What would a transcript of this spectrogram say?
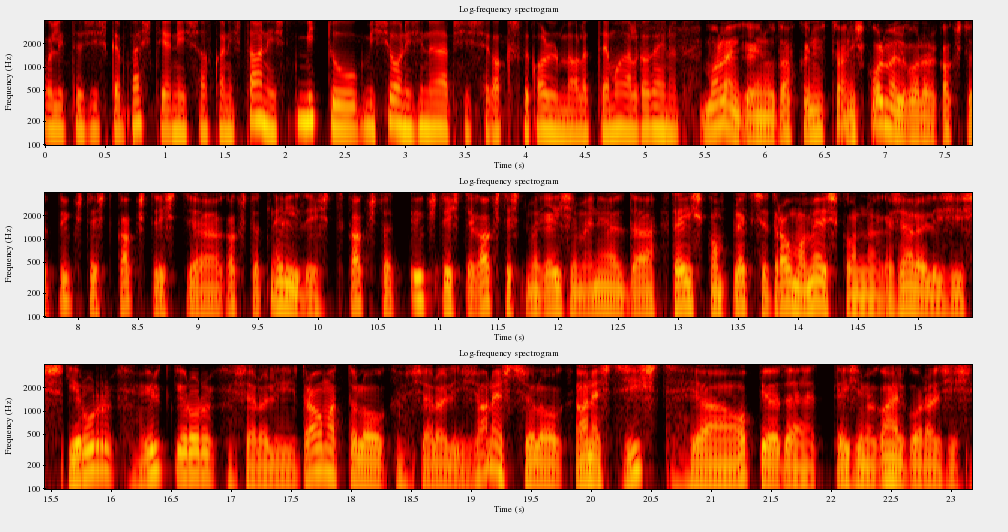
olite siis Camp Bastionis Afganistanis, mitu missiooni sinna jääb sisse, kaks või kolm, olete mujal ka käinud? ma olen käinud Afganistanis kolmel korral, kaks tuhat üksteist, kaksteist ja kaks tuhat neliteist, kaks tuhat üksteist ja kaksteist me käisime nii-öelda täiskompleksse traumameeskonnaga, seal oli siis kirurg, üldkirurg, seal oli traumatoloog, seal oli siis anestesioloog, anestesist ja opiõde, et käisime kahel korral siis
